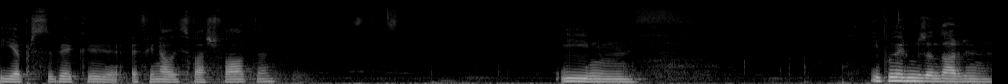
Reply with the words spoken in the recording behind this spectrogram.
e a perceber que afinal isso faz falta. E, e podermos andar de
